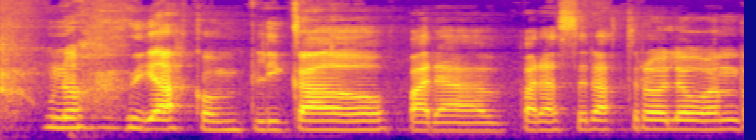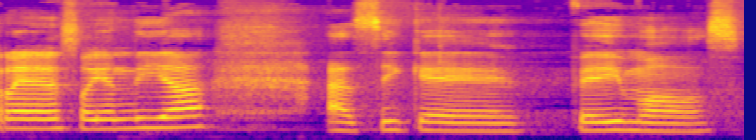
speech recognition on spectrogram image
unos días complicados para, para ser astrólogo en redes hoy en día, así que pedimos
